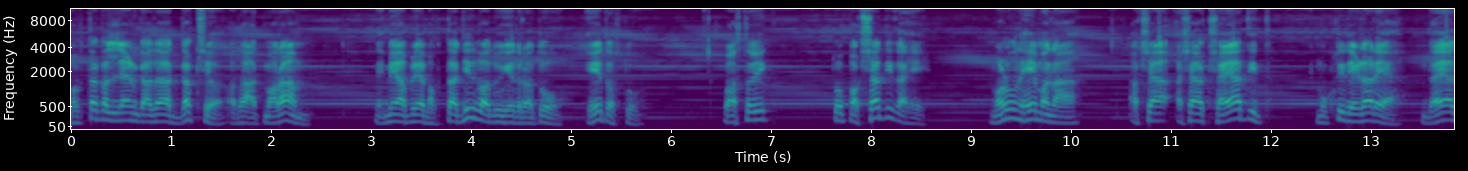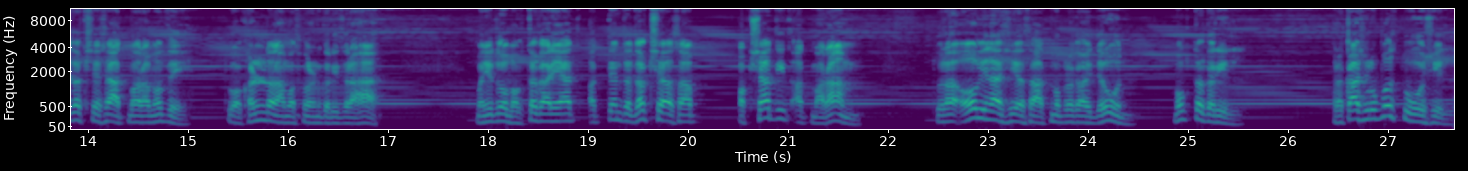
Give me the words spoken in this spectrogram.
भक्त गाजा दक्ष असा आत्माराम नेहमी आपल्या भक्ताचीच बाजू घेत राहतो हेच असतो. वास्तविक तो पक्षातीत आहे. म्हणून हे मना अक्षा अशा क्षयातीत मुक्ती देणाऱ्या दयादक्ष अशा आत्मारामाचे तू अखंड नामस्मरण करीत राहा. म्हणजे तो भक्तकार्यात अत्यंत दक्ष असा पक्षातीत आत्माराम. तुला अविनाशी असा आत्मप्रकाश देऊन मुक्त करील. प्रकाशरूपच तू होशील.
